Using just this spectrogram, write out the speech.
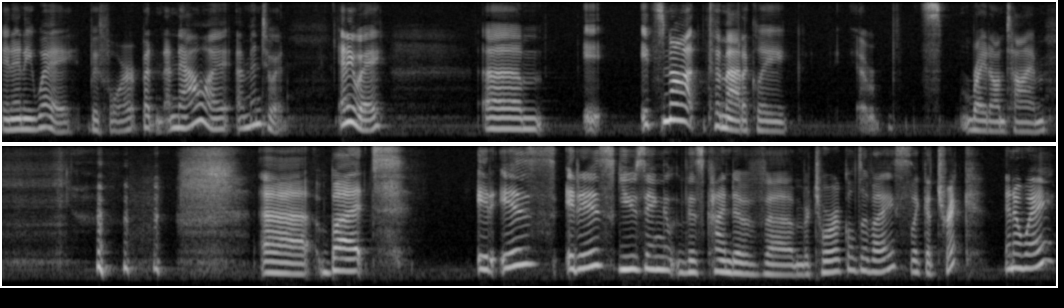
in any way before, but now I, I'm into it. Anyway, um, it, it's not thematically uh, right on time. uh, but it is it is using this kind of um, rhetorical device, like a trick in a way,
